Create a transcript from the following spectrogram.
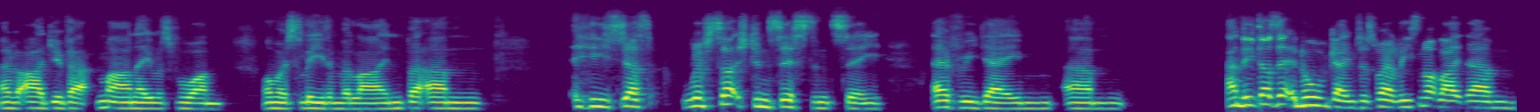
kind of argue that Mane was the one almost leading the line. But um, he's just, with such consistency every game, um, and he does it in all games as well. He's not like um,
